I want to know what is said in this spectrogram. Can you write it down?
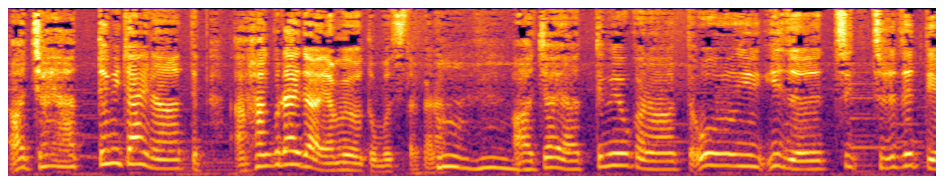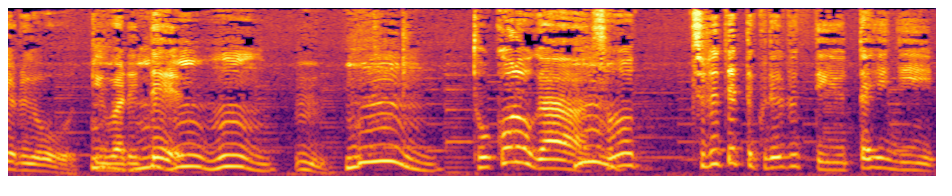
ら、あじゃあやってみたいなってあハングライダーはやめようと思ってたから「うんうん。あじゃあやってみようかな」って「おーいいぜつ連れてってやるよ」って言われて。うんうんうんうん。ところが、その連れてってくれるって言った日に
